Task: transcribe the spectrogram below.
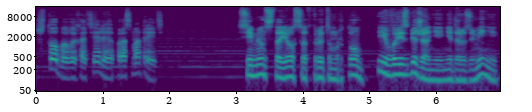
Что бы вы хотели просмотреть? Семен стоял с открытым ртом и во избежание недоразумений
